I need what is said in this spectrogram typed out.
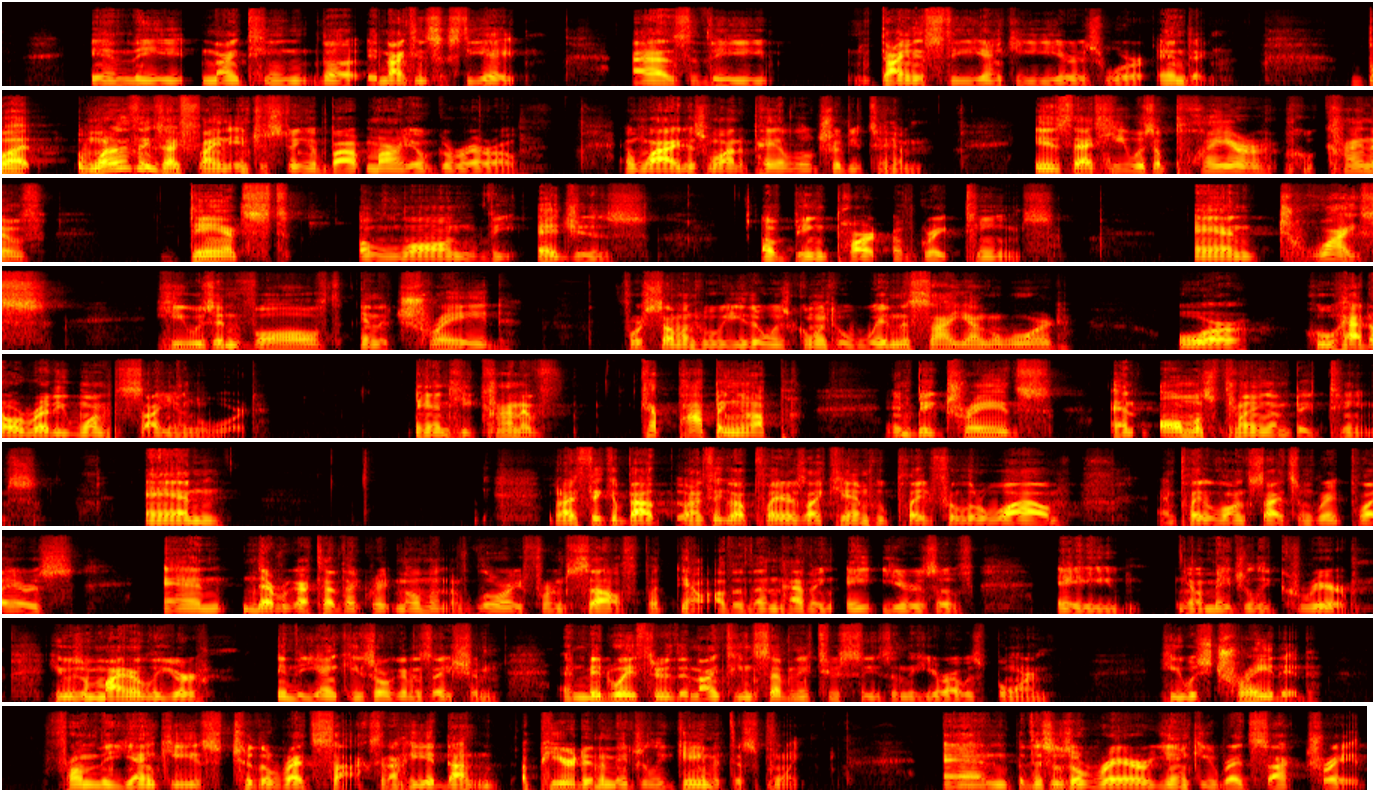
in the 19 the in 1968 as the dynasty Yankee years were ending. But one of the things I find interesting about Mario Guerrero and why I just want to pay a little tribute to him is that he was a player who kind of danced along the edges of being part of great teams. And twice he was involved in a trade for someone who either was going to win the Cy Young Award or who had already won a Cy Young Award. And he kind of kept popping up in big trades and almost playing on big teams. And when I think about when I think about players like him who played for a little while and played alongside some great players and never got to have that great moment of glory for himself, but you know, other than having eight years of a you know major league career, he was a minor leaguer in the Yankees organization. And midway through the 1972 season, the year I was born, he was traded from the Yankees to the Red Sox. Now he had not appeared in a major league game at this point, and but this was a rare Yankee Red Sox trade,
